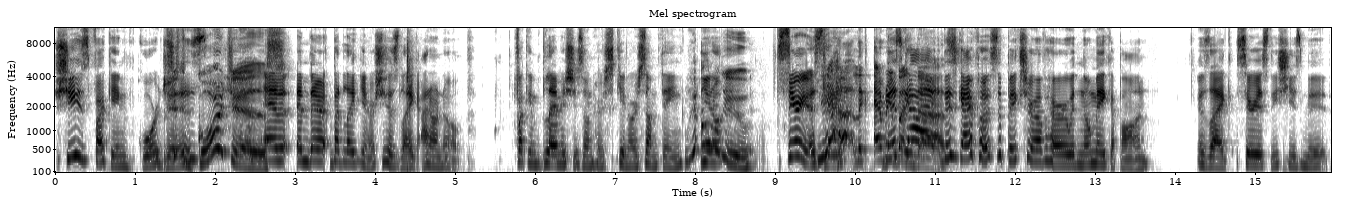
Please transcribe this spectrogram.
She's fucking gorgeous. She's gorgeous. and and there, but like you know, she has like I don't know, fucking blemishes on her skin or something. we you all know, do. seriously. Yeah, like this everybody guy, does. this guy posts a picture of her with no makeup on. Is like seriously, she's mid.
